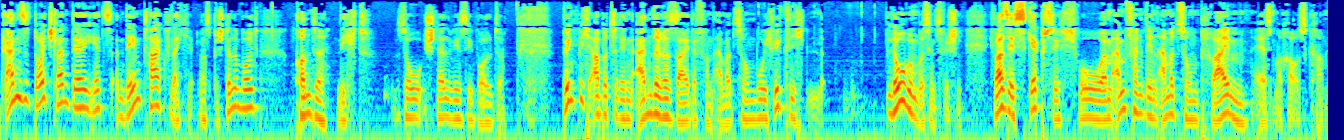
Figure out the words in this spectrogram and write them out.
ganze Deutschland, der jetzt an dem Tag vielleicht was bestellen wollte, konnte nicht so schnell wie sie wollte. Bringt mich aber zu den anderen Seite von Amazon, wo ich wirklich loben muss inzwischen. Ich war sehr skeptisch, wo am Anfang den Amazon Prime erstmal rauskam.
